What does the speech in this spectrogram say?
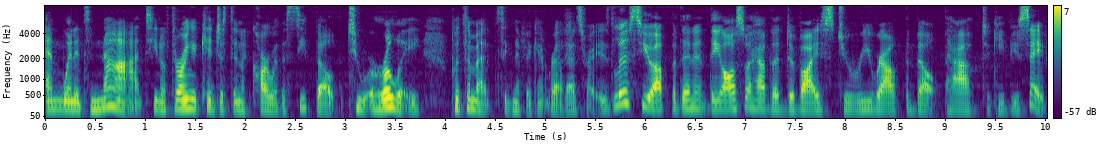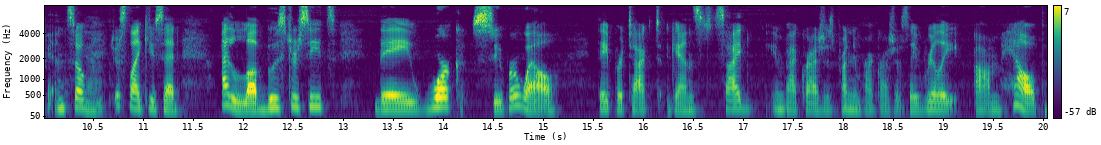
and when it's not you know throwing a kid just in a car with a seatbelt too early puts them at significant risk That's right. It lifts you up, but then it, they also have the device to reroute the belt path to keep you safe. And so, Yeah. just like you said, I love booster seats. They work super well. They protect against side impact crashes, front impact crashes. They really um, help,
